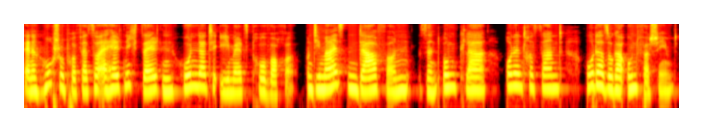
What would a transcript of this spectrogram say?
denn ein Hochschulprofessor erhält nicht selten hunderte E-Mails pro Woche. Und die meisten davon sind unklar, uninteressant oder sogar unverschämt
